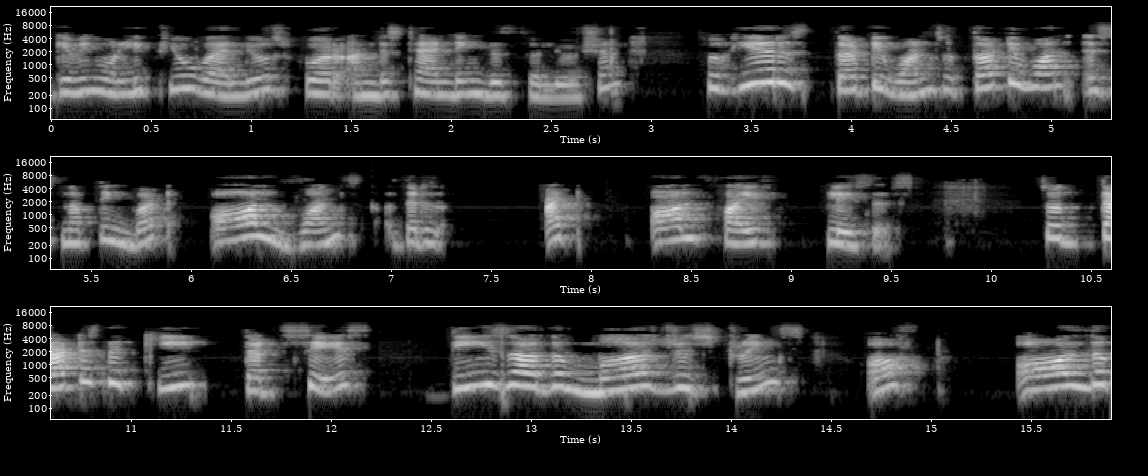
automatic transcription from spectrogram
giving only few values for understanding this solution. So here is 31 so 31 is nothing but all ones that is at all five places. So that is the key that says these are the merged strings of all the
